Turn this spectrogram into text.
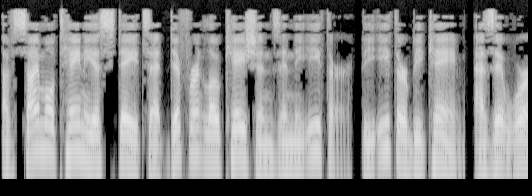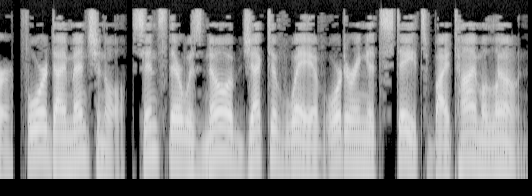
of simultaneous states at different locations in the ether, the ether became, as it were, four-dimensional, since there was no objective way of ordering its states by time alone.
